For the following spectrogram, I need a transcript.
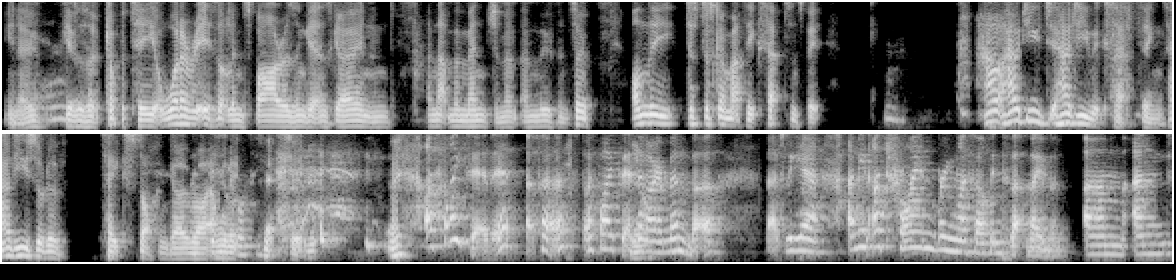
you know Yeah. give us a cup of tea or whatever it is that'll inspire us and get us going and and that momentum and, and movement. So on the just just going back to the acceptance bit, how how do you how do you accept things? How do you sort of take stock and go right? I'm going to accept it. Eh? I fight it a bit at first. I fight it, and then I remember. Actually, yeah. I mean, I try and bring myself into that moment, um, and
